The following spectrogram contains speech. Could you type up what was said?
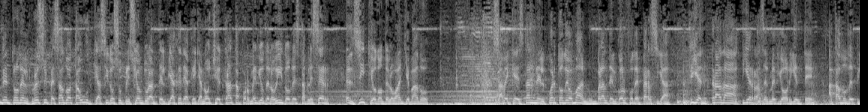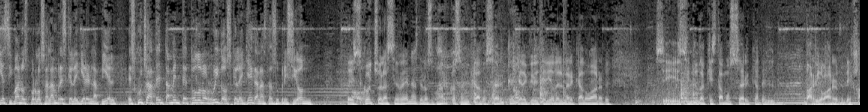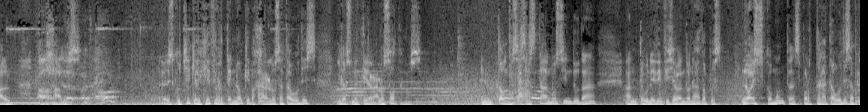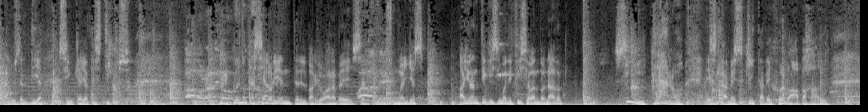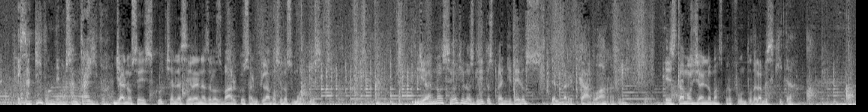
Dentro del grueso y pesado ataúd que ha sido su prisión durante el viaje de aquella noche trata por medio del oído de establecer el sitio donde lo han llevado. Sabe que están en el puerto de Omán, umbral del Golfo de Persia y entrada a tierras del Medio Oriente. Atado de pies y manos por los alambres que le hieren la piel, escucha atentamente todos los ruidos que le llegan hasta su prisión. Escucho las sirenas de los barcos anclados cerca y el griterío del mercado árabe. Sí, sin duda que estamos cerca del barrio árabe de Halb Hams. Escuché que el jefe ordenó que bajaran los ataúdes y los metieran a los sótanos. Entonces estamos sin duda ante un edificio abandonado, pues no es común transportar ataúdes a plena luz del día sin que haya testigos. Recuerdo que hacia el oriente del barrio árabe, cerca de los muelles, hay un antiquísimo edificio abandonado. Sí, claro, es la mezquita de Hulbabahal. Es aquí donde nos han traído. Ya no se escuchan las sirenas de los barcos anclados en los muelles. Ya no se oyen los gritos plañideros del mercado árabe. Estamos ya en lo más profundo de la mezquita.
